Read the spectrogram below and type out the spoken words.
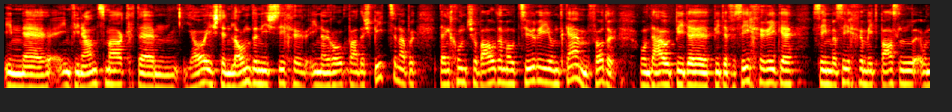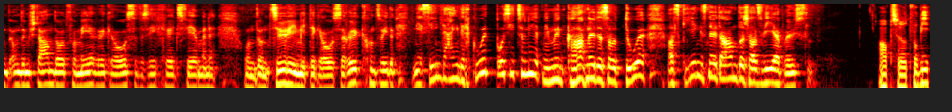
im, äh, im Finanzmarkt, ähm, ja, ist denn London ist sicher in Europa an der Spitze, aber dann kommt schon bald einmal Zürich und Genf, oder? Und auch bei den, bei den Versicherungen sind wir sicher mit Basel und, und dem Standort von mehreren grossen Versicherungsfirmen und, und Zürich mit den grossen Rück und so weiter. Wir sind eigentlich gut positioniert. Wir müssen gar nicht so tun, als ging es nicht anders als wie in Brüssel. Absolut. Wobei,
